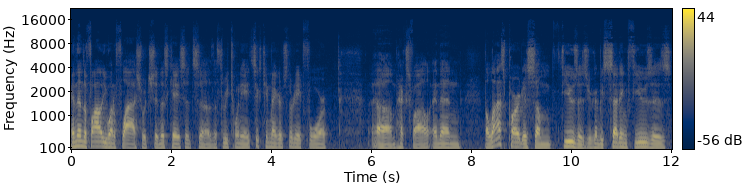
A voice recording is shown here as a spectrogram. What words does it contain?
and then the file you want to flash, which in this case it's uh, the 328, 16 megahertz, 38.4 um, hex file, and then the last part is some fuses. You're going to be setting fuses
